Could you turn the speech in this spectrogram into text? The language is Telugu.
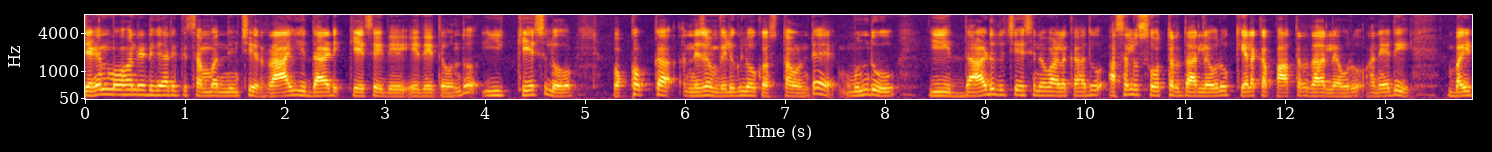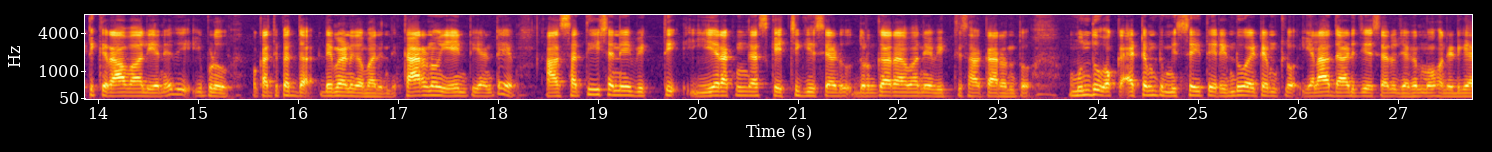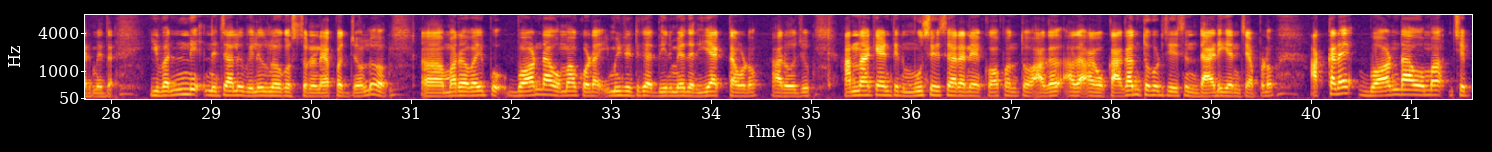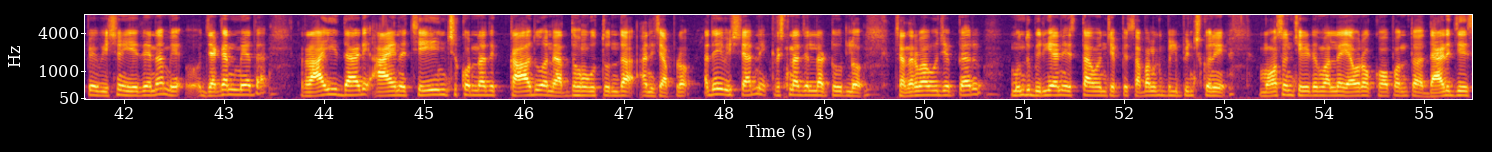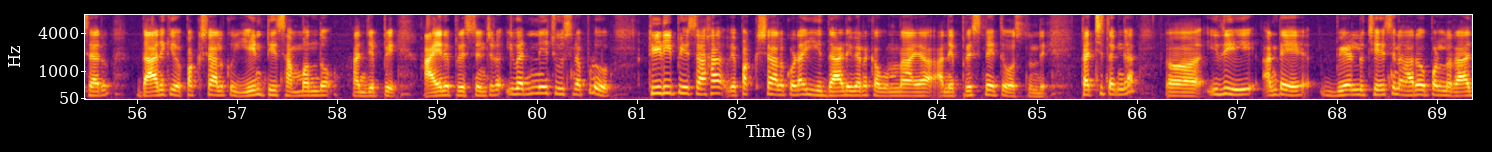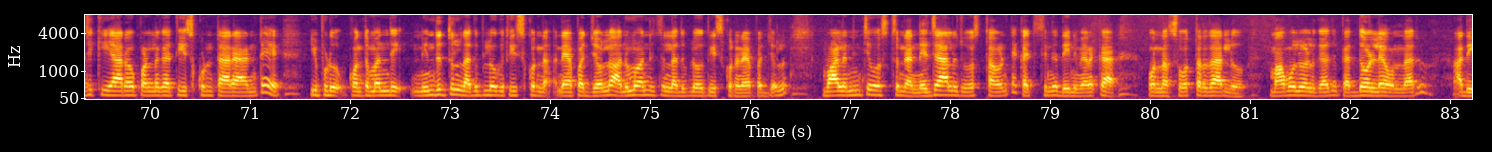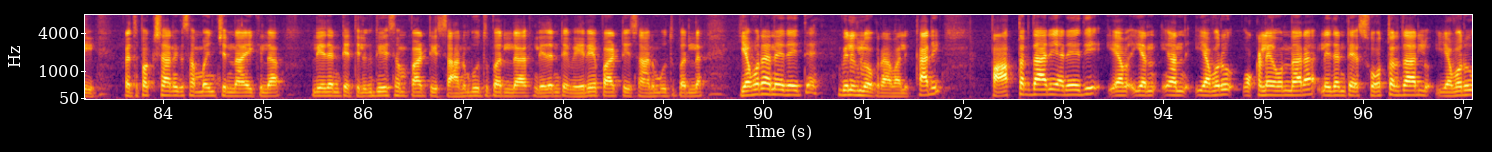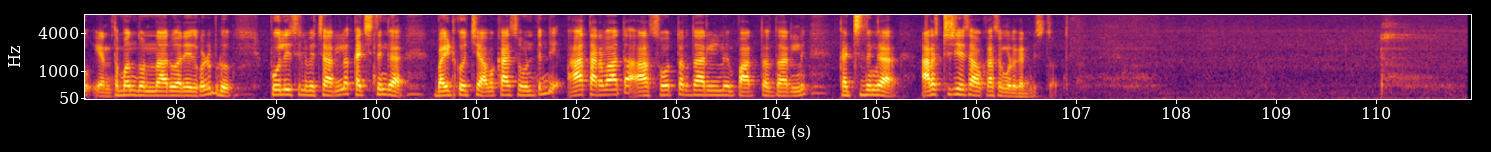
జగన్మోహన్ రెడ్డి గారికి సంబంధించి రాయి దాడి కేసు ఏది ఏదైతే ఉందో ఈ కేసులో ఒక్కొక్క నిజం వెలుగులోకి వస్తూ ఉంటే ముందు ఈ దాడులు చేసిన వాళ్ళు కాదు అసలు సూత్రధారులు ఎవరు కీలక పాత్రధారులు ఎవరు అనేది బయటికి రావాలి అనేది ఇప్పుడు ఒక అతిపెద్ద డిమాండ్గా మారింది. కారణం ఏంటి అంటే ఆ సతీష్ అనే వ్యక్తి ఏ రకంగా స్కెచ్ గీశాడు దుర్గారావు అనే వ్యక్తి సహకారంతో ముందు ఒక అటెంప్ట్ మిస్ అయితే రెండో అటెంప్ట్లో ఎలా దాడి చేశారు జగన్మోహన్ రెడ్డి గారి మీద? ఇవన్నీ నిజాలు వెలుగులోకి వస్తున్న నేపథ్యంలో మరోవైపు బోండా ఉమా కూడా ఇమీడియట్గా దీని మీద రియాక్ట్ అవ్వడం ఆ రోజు. అన్నా క్యాంటీన్ మూసేశారనే కోపంతో అగ ఒక అగంతకుడు చేసిన దాడి అని చెప్పడం. అక్కడే బోండా ఉమా చెప్పే విషయం ఏదైనా మే- జగన్ మీద రాయి దాడి ఆయన చేయించుకున్నది కాదు అని అర్థమవుతుందా అని చెప్పడం. అదే విషయాన్ని కృష్ణా జిల్లా టూర్లో చంద్రబాబు చెప్పారు. ముందు బిర్యానీ ఇస్తామని చెప్పి సభలకు పిలిపించుకొని మోసం చేయడం వల్ల ఎవరో కోపంతో దాడి చేశారు. దానికి విపక్షాలకు ఏంటి సంబంధం అని చెప్పి ఆయన ప్రశ్నించడం. ఇవన్నీ చూసినప్పుడు టీడీపీ సహా విపక్షాలు కూడా ఈ దాడి వెనక ఉన్నాయా అనే ప్రశ్న అయితే వస్తుంది. ఖచ్చితంగా ఇది అంటే వీళ్ళు చేసిన ఆరోపణలు రాజకీయ ఆరోపణలుగా తీసుకుంటారా అంటే ఇప్పుడు కొంతమంది నిందితులను అదుపులోకి తీసుకున్న నేపథ్యంలో అనుమానితులను అదుపులోకి తీసుకున్న నేపథ్యంలో వాళ్ళ నుంచి వస్తున్న నిజాలు చూస్తూ ఉంటే ఖచ్చితంగా దీని వెనక ఉన్న సూత్రధారులు మామూలు వాళ్ళు కాదు పెద్దోళ్ళే ఉన్నారు. అది ప్రతిపక్షానికి సంబంధించిన నాయకుల లేదంటే తెలుగుదేశం పార్టీ సానుభూతి పరుల లేదంటే వేరే పార్టీ సానుభూతి పరుల ఎవరు అనేది అయితే వెలుగులోకి రావాలి. కానీ పాత్రధారి అనేది ఎవ- ఎన్- ఎవరు ఒకలే ఉన్నారా? లేదంటే సూత్రధారులు ఎవరు? ఎంతమంది ఉన్నారు? అనేది కూడా ఇప్పుడు పోలీసుల విచారణలో ఖచ్చితంగా బయటకు వచ్చే అవకాశం ఉంటుంది. ఆ తర్వాత ఆ సూత్రధారులని పాత్రధారులని ఖచ్చితంగా అరెస్ట్ చేసే అవకాశం కూడా కనిపిస్తుంది.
